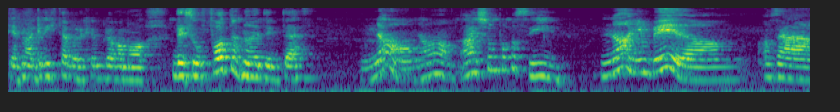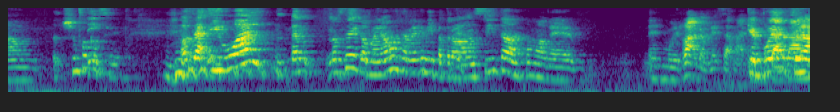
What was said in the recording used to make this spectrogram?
que es macrista, por ejemplo, como de sus fotos no detectás. No, no. Ay, yo un poco sí. No, ni en pedo. O sea. Yo un poco sí. O sea, igual, no sé, convengamos también que mi patroncito es como que es muy raro que sea Que puede ser, también,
